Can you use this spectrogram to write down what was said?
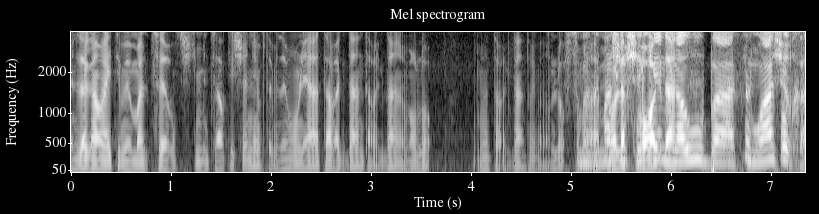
אני יודע, גם הייתי ממלצר, שמילצרתי שנים, ותמיד אומרים לי, אה, אתה רקדן, אתה רקדן. אני אומר, לא. אתה רקדן, אתה רקדן, לא. זאת אומרת, זה משהו שכן ראו בתנועה שלך.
